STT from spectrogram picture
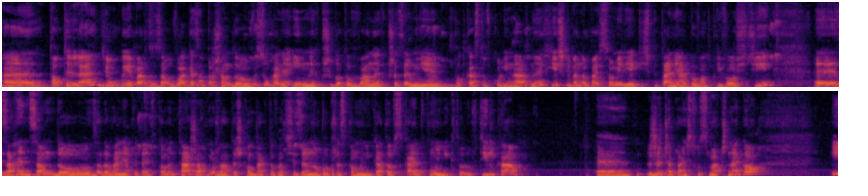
e, to tyle. Dziękuję bardzo za uwagę. Zapraszam do wysłuchania innych przygotowywanych przeze mnie podcastów kulinarnych. Jeśli będą Państwo mieli jakieś pytania albo wątpliwości, e, zachęcam do zadawania pytań w komentarzach. Można też kontaktować się ze mną poprzez komunikator Skype. Mój nick to Luftilka. E, życzę Państwu smacznego i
